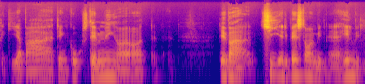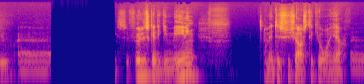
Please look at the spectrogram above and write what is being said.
det giver bare, det er en god stemning, og, og det var 10 af de bedste år i mit, af hele mit liv. Øh, selvfølgelig skal det give mening, men det synes jeg også, det gjorde her. Øh,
